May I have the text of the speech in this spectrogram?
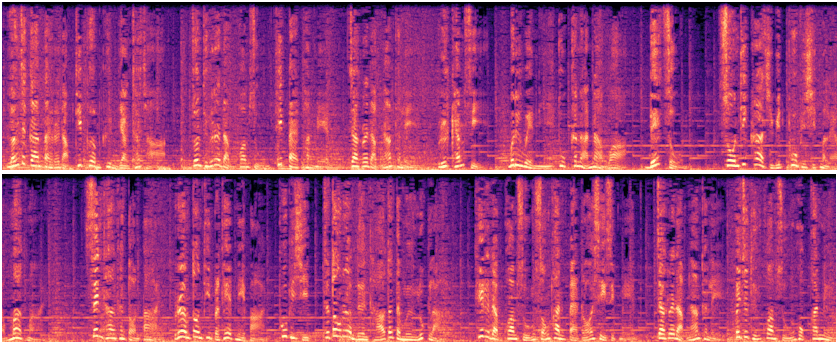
หลังจากการไต่ระดับที่เพิ่มขึ้นอย่างช้าๆ จนถึงระดับความสูงที่ 8,000 เมตร จากระดับน้ำทะเล หรือแคมป์สี่บริเวณนี้ถูกขนานนามว่าเด d โซน โซนที่ฆ่าชีวิตผู้พิชิตมาแล้วมากมาย เส้นทางทางตอนใต้เริ่มต้นที่ประเทศเนปาลผู้พิชิตจะต้องเริ่มเดินเท้าตั้งแต่เมืองลุกลา ที่ระดับความสูง 2,840 เมตร จากระดับน้ำทะเลไปจนถึงความสูง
